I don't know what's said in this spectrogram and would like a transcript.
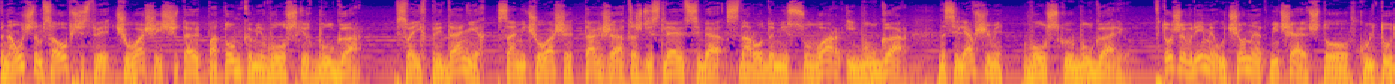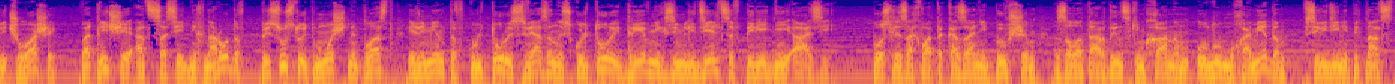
В научном сообществе чуваши считают потомками волжских булгар. В своих преданиях сами чуваши также отождествляют себя с народами сувар и булгар, населявшими Волжскую Булгарию. В то же время ученые отмечают, что в культуре чувашей, в отличие от соседних народов, присутствует мощный пласт элементов культуры, связанный с культурой древних земледельцев Передней Азии – После захвата Казани бывшим золотоордынским ханом Улу Мухаммедом в середине 15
